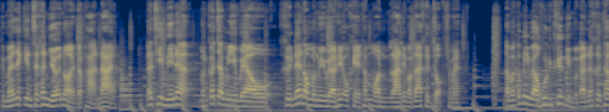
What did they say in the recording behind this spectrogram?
ถึงแม้จะกินเซคันเยอะหน่อยแต่ผ่านได้ และทีมนี้เนี่ยมันก็จะมีแววคือแน่นอนมันมีแววที่โอเค ถ้ามอนล้างในบัฟได้คือจบใช่ไหมแต่มันก็มีแววหุ้นขึ้นอีกเหมือนกันก็คือ ถ้า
